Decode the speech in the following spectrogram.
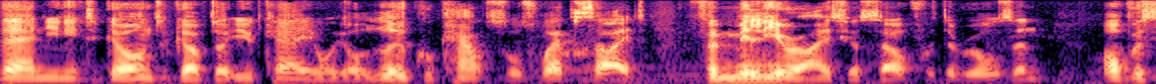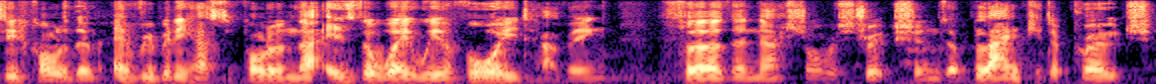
then you need to go onto gov.uk or your local council's website, familiarise yourself with the rules, and obviously follow them. Everybody has to follow them. That is the way we avoid having further national restrictions, a blanket approach,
